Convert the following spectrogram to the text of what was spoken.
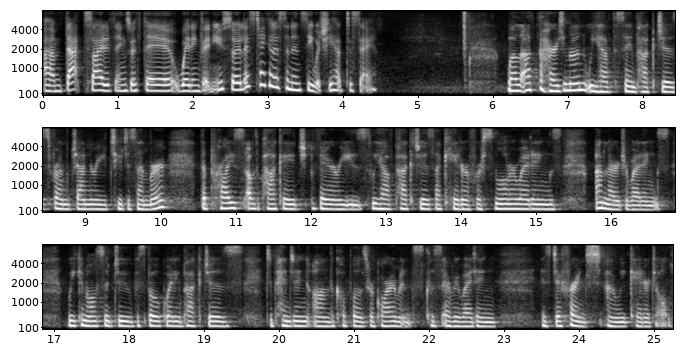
um, that side of things with their wedding venue. So let's take a listen and see what she had to say. Well, at the Hardiman, we have the same packages from January to December. The price of the package varies. We have packages that cater for smaller weddings and larger weddings. We can also do bespoke wedding packages depending on the couple's requirements because every wedding is different and we cater to all.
